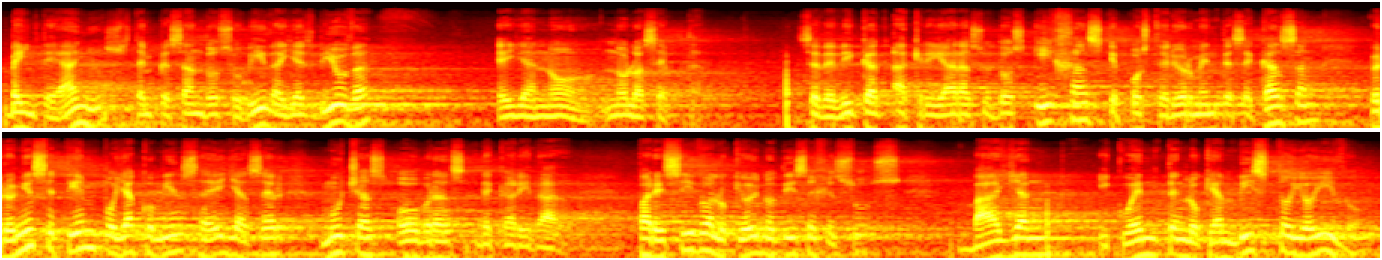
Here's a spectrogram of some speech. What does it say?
20 años, está empezando su vida y es viuda, ella no, no lo acepta. Se dedica a criar a sus dos hijas que posteriormente se casan, pero en ese tiempo ya comienza ella a hacer muchas obras de caridad parecido a lo que hoy nos dice Jesús. Vayan y cuenten lo que han visto y oído.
